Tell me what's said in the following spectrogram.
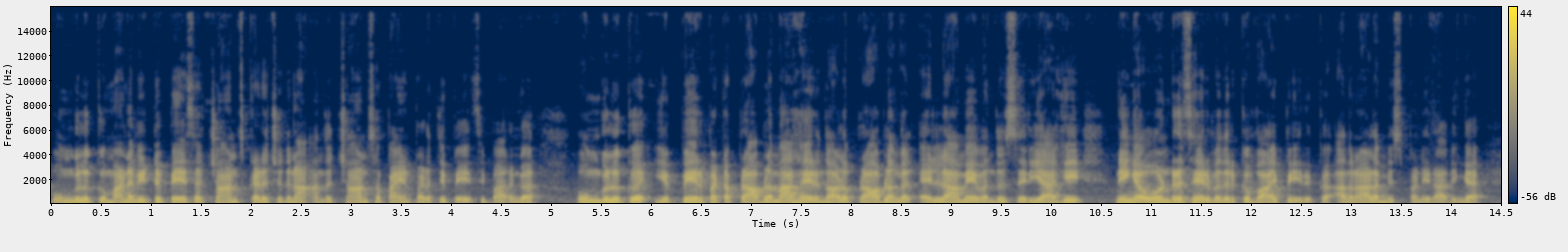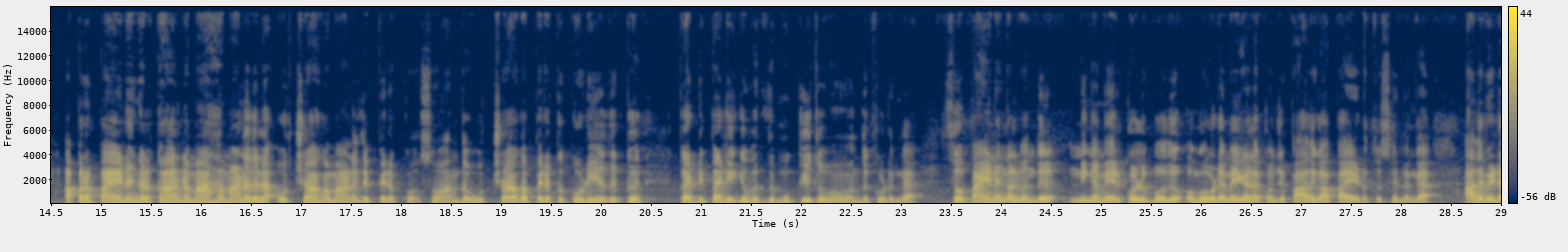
உங்களுக்கு மனவிட்டு பேச சான்ஸ் கிடைச்சதுன்னா அந்த சான்ஸை பயன்படுத்தி பேசி பாருங்கள் உங்களுக்கு எப்பேற்பட்ட ப்ராப்ளமாக இருந்தாலும் ப்ராப்ளங்கள் எல்லாமே வந்து சரியாகி நீங்கள் ஒன்று சேர்வதற்கு வாய்ப்பு இருக்குது அதனால் மிஸ் பண்ணிடாதீங்க அப்புறம் பயணங்கள் காரணமாக மனதில் உற்சாகமானது பிறக்கும். ஸோ அந்த உற்சாகம் பிறக்கக்கூடியதுக்கு கண்டிப்பாக நீங்கள் வந்து முக்கியத்துவம் வந்து கொடுங்க. ஸோ பயணங்கள் வந்து நீங்கள் மேற்கொள்ளும் போது உங்கள் உடைமைகளை கொஞ்சம் பாதுகாப்பாக எடுத்து செல்லுங்கள் அதை விட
